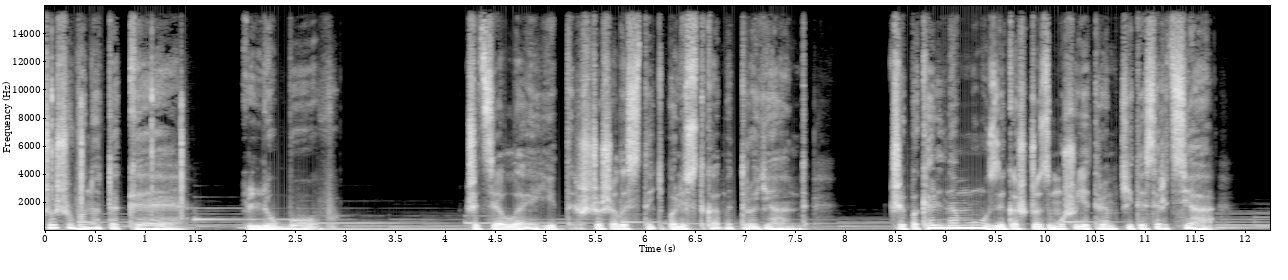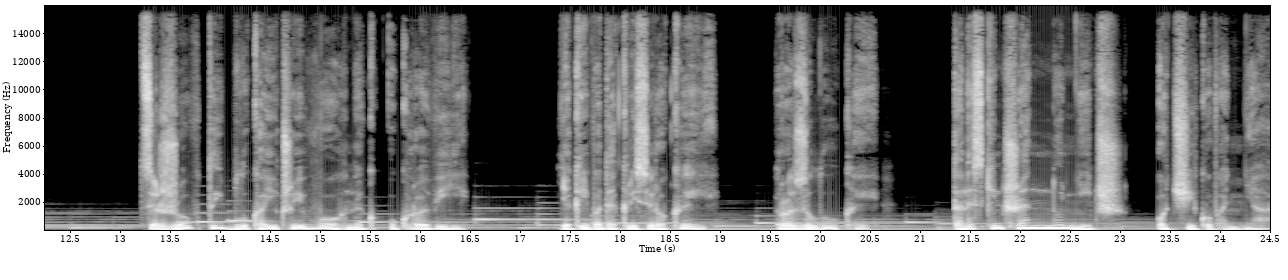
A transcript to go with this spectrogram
Що ж воно таке любов? Чи це легіт, що шелестить палюстками троянд, чи пекельна музика, що змушує тремтіти серця? Це жовтий блукаючий вогник у крові, який веде крізь роки, розлуки та нескінченну ніч очікування.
